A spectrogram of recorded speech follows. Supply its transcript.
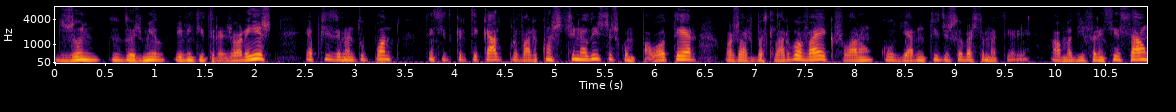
de junho de 2023. Ora, este é precisamente o ponto que tem sido criticado por vários constitucionalistas, como Paulo Otero ou Jorge Bacelar Gouveia, que falaram com o Diário Notícias sobre esta matéria. Há uma diferenciação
